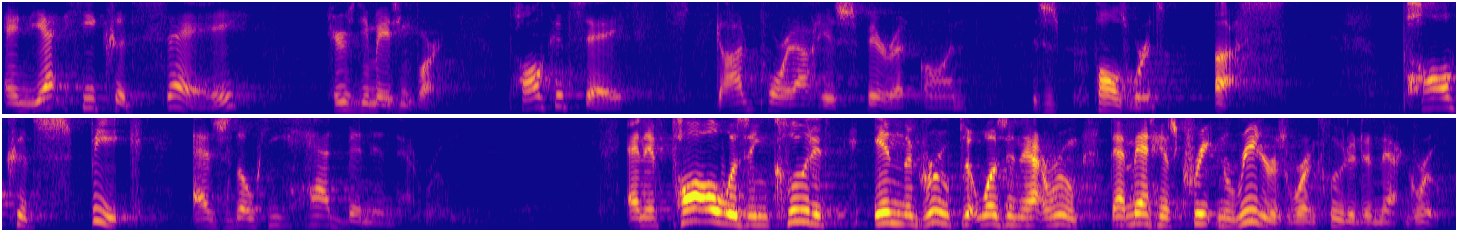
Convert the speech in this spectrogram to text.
And yet he could say, here's the amazing part Paul could say, God poured out his spirit on, this is Paul's words, us. Paul could speak as though he had been in that room. And if Paul was included in the group that was in that room, that meant his Cretan readers were included in that group.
